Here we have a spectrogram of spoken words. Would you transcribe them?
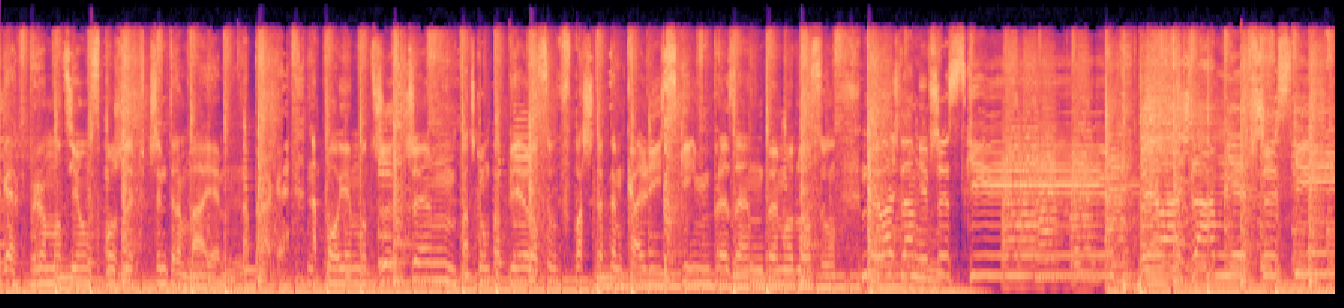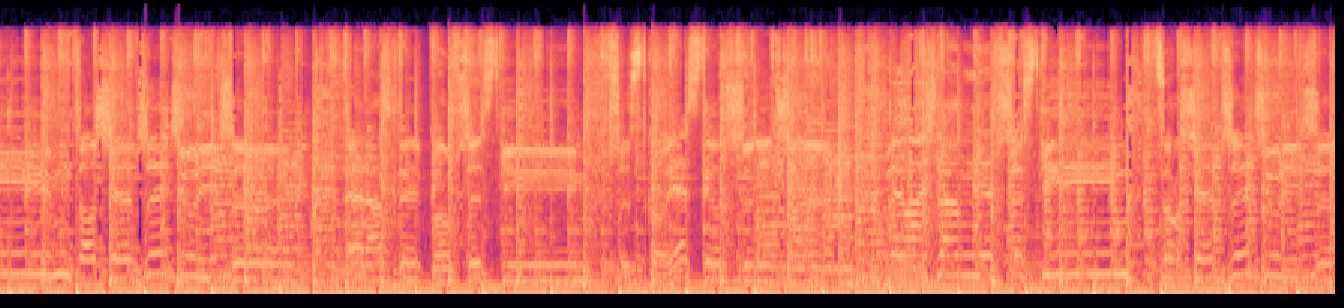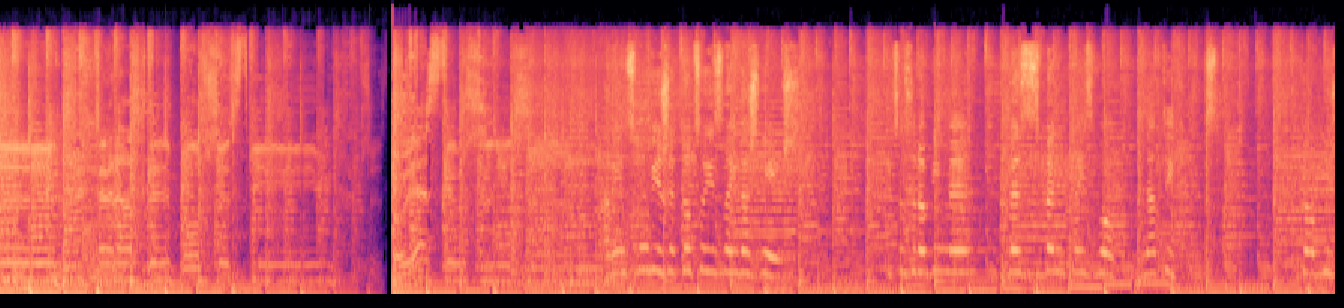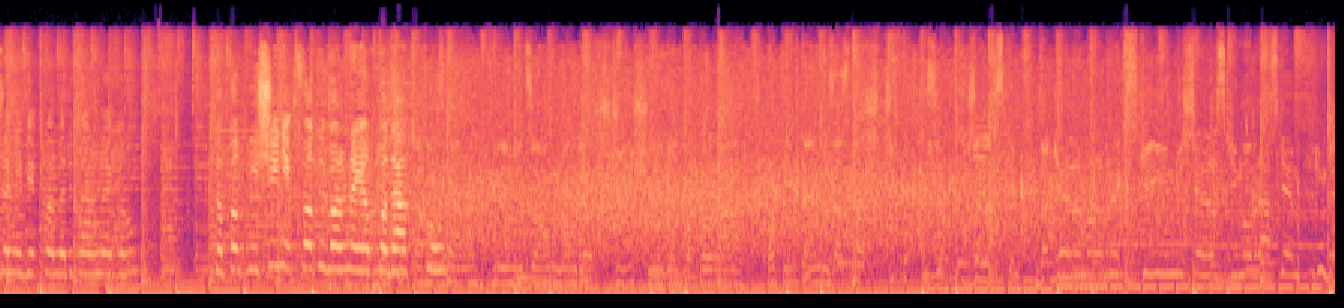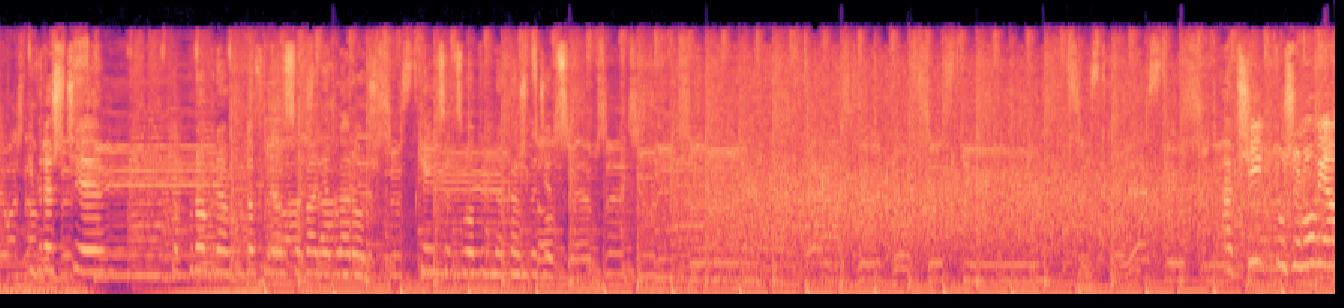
uwagę promocją spożywczym, tramwajem na Pragę. Napojem odżywczym, paczką papierosów Pasztetem kaliskim, prezentem od losu. Byłaś dla mnie wszystkim Byłaś dla mnie wszystkim Co się w życiu liczy mówię, że to, co jest najważniejsze i co zrobimy bez zbędnej zwłoki, natychmiast, to obniżenie wieku emerytalnego, to podniesienie kwoty wolnej od podatku, i wreszcie to program dofinansowania dla rodzin. 500 zł na każde dziecko. A ci, którzy mówią,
